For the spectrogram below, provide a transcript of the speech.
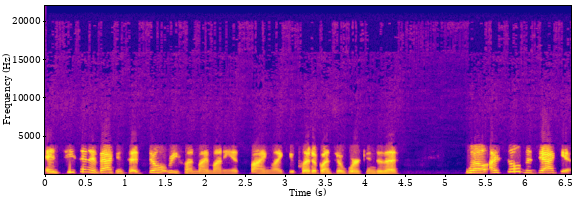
And she sent it back and said, don't refund my money. It's fine. Like you put a bunch of work into this. Well, I sold the jacket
